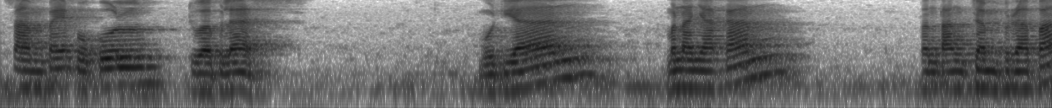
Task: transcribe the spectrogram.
sampai pukul 12 kemudian menanyakan tentang jam berapa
